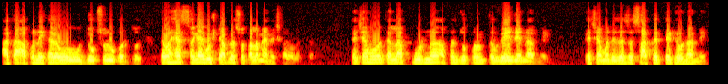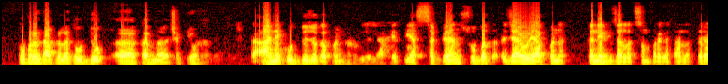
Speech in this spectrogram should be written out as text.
आता आपण एखादा उद्योग सुरू करतो तेव्हा ह्या सगळ्या गोष्टी आपल्या स्वतःला मॅनेज कराव्या लागतात. त्याच्यामुळे त्याला पूर्ण आपण जोपर्यंत वेळ देणार नाही त्याच्यामध्ये जसं सातत्य ठेवणार नाही तोपर्यंत आपल्याला तो उद्योग करणं शक्य होणार नाही. अनेक उद्योजक आपण घडवलेले आहेत. या सगळ्यांसोबत ज्यावेळी आपण कनेक्ट झालात संपर्कात आलात तर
